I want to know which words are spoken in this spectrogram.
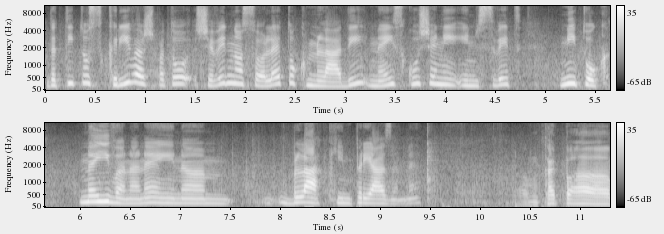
Da ti to skrivaš, pa to še vedno so le tako mladi, neizkušeni in svet ni tako naiven ne, in um, blag in prijazen. Ne. Um, kaj pa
